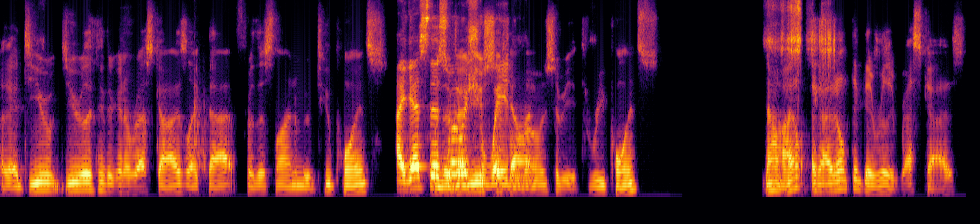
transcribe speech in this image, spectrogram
Do you do you really think they're going to rest guys like that for this line to move two points? I guess this one we should wait on. alone should be three points. No, I don't. Like, I don't think they really rest guys.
